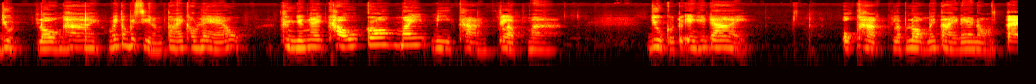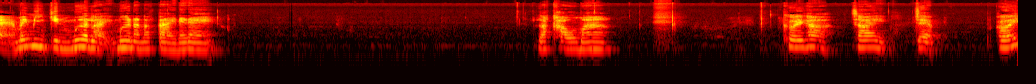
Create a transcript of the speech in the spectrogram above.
หยุดร้องไห้ ไม่ต้องไปเสียน้ำตาให้เขาแล้ว ถึงยังไงเขาก็ไม่มีทางกลับมา อยู่กับตัวเองให้ได้ อกหักรับรองไม่ตายแน่นอน แต่ไม่มีกินเมื่อไหร่เมื่อนั้นตายแน่ๆ รักเขามาก เคยค่ะ ใช่ เจ็บ เฮ้ย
